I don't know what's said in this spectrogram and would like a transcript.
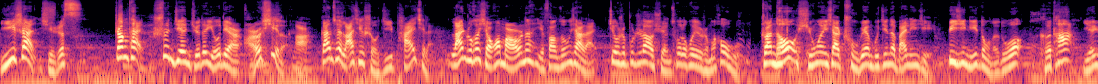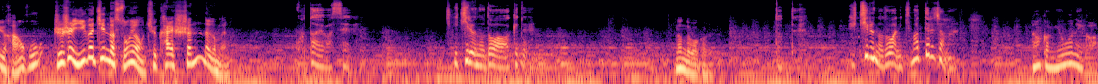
一扇写着死。张太瞬间觉得有点儿戏了啊，干脆拿起手机拍起来。男主和小黄毛呢也放松下来，就是不知道选错了会有什么后果。转头询问一下处变不惊的白灵姐，毕竟你懂得多。可她言语含糊，只是一个劲的怂恿去开生那个门。答えはせ。生きるのドアを開けて。 なんでわかる？だって生きるのドアに決まってるじゃない。なんか妙わねえか。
